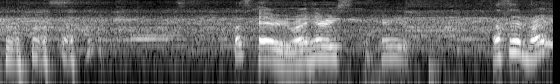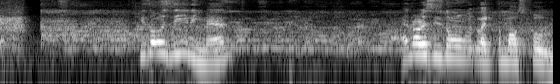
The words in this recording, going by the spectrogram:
That's Harry, right? Harry's Harry. That's him, right? He's always eating, man. I notice he's the one with like the most food.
